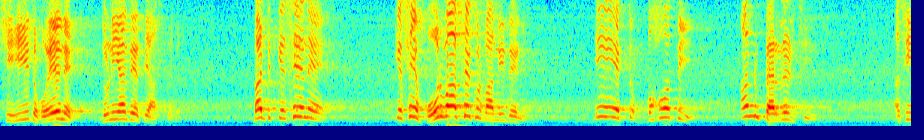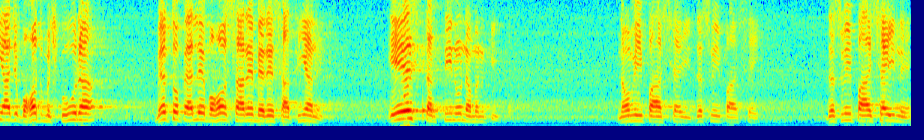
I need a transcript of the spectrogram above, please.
ਸ਼ਹੀਦ ਹੋਏ ਨੇ ਦੁਨੀਆ ਦੇ ਇਤਿਹਾਸ ਦੇ ਵਿੱਚ। ਬਟ ਕਿਸੇ ਨੇ ਕਿਸੇ ਹੋਰ ਵਾਸਤੇ ਕੁਰਬਾਨੀ ਦੇਣੀ, ਇਹ ਇੱਕ ਬਹੁਤ ਹੀ ਅਨਪੈਰਲਡ ਚੀਜ਼ ਹੈ। ਅਸੀਂ ਅੱਜ ਬਹੁਤ ਮਸ਼ਕੂਰ ਆ ਮੇਰੇ ਤੋਂ ਪਹਿਲੇ ਬਹੁਤ ਸਾਰੇ ਮੇਰੇ ਸਾਥੀਆਂ ਨੇ ਇਸ ਧਰਤੀ ਨੂੰ ਨਮਨ ਕੀਤਾ। ਨੌਵੀਂ ਪਾਤਸ਼ਾਹੀ, ਦਸਵੀਂ ਪਾਤਸ਼ਾਹੀ ਦਸਵੀਂ ਪਾਤਸ਼ਾਹੀ ਨੇ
